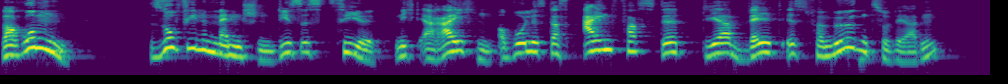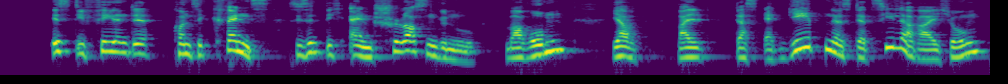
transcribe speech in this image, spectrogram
Warum so viele Menschen dieses Ziel nicht erreichen, obwohl es das einfachste der Welt ist, Vermögen zu werden, ist die fehlende Konsequenz. Sie sind nicht entschlossen genug. Warum? Ja, weil das Ergebnis der Zielerreichung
